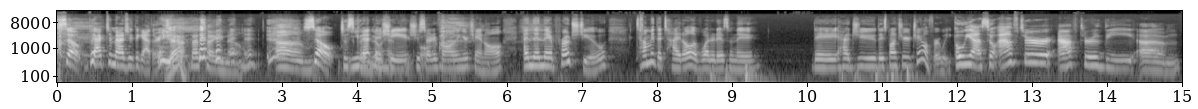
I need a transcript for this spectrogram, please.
so back to Magic the Gathering. Yeah. That's how you know. Um, So Just you kidding, met don't hit Mishi. She started following your channel, and then they approached you. Tell me the title of what it is when they they had you they sponsor your channel for a week. Oh yeah. So after after the um,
